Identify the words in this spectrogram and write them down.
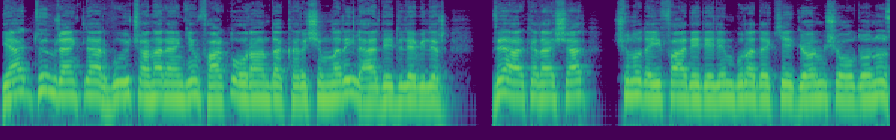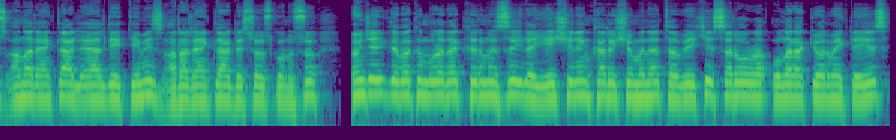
Diğer tüm renkler bu üç ana rengin farklı oranda karışımlarıyla elde edilebilir. Ve arkadaşlar şunu da ifade edelim. Buradaki görmüş olduğunuz ana renklerle elde ettiğimiz ara renkler de söz konusu. Öncelikle bakın burada kırmızı ile yeşilin karışımını tabii ki sarı olarak görmekteyiz.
